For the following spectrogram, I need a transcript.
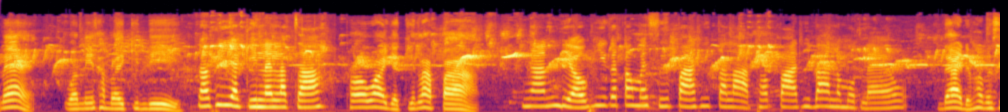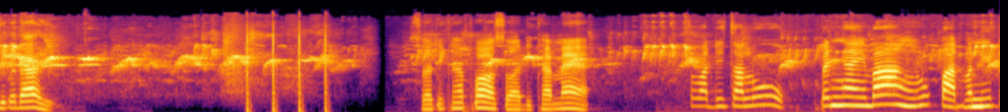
แม่ วันนี้ทำอะไรกินดี แล้วพี่อยากกินอะไรล่ะจ๊ะ เพราะว่าอยากกินลาบปลา งั้นเดี๋ยวพี่ก็ต้องไปซื้อปลาที่ตลาดเพราะปลาที่บ้านเราหมดแล้ว ได้เดี๋ยวพ่อไปซื้อก็ได้ สวัสดีครับพ่อ สวัสดีครับแม่ สวัสดีจ้าลูก เป็นไงบ้าง ลูกปัดวันนี้ไป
